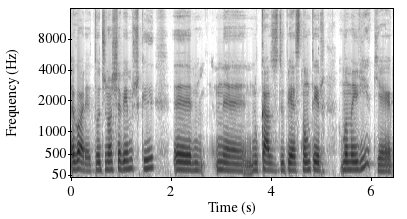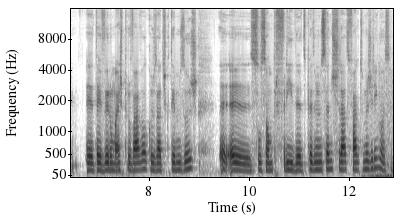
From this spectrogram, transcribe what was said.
Agora, todos nós sabemos que, uh, na, no caso do PS não ter uma maioria, que é até ver o mais provável com os dados que temos hoje, a, a, solução preferida de Pedro Nuno Santos será de facto uma geringonça.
